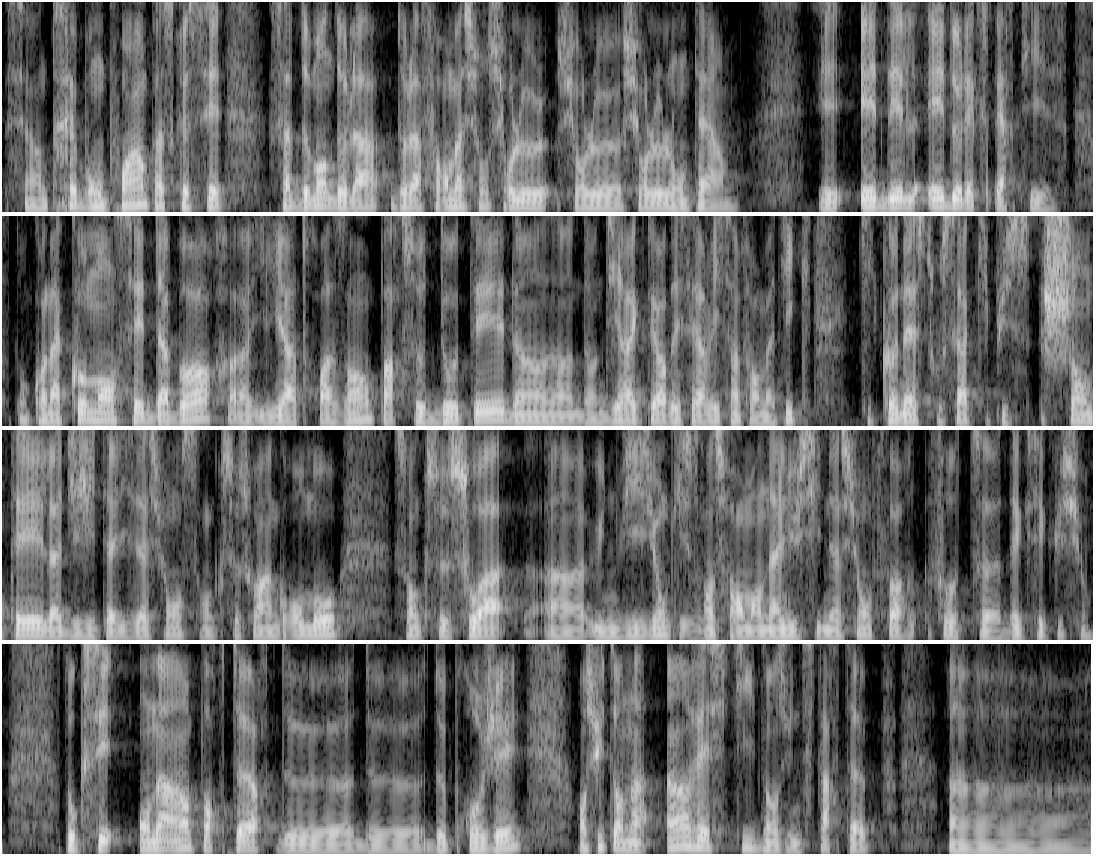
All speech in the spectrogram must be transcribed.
C'est un très bon point parce que ça demande de la, de la formation sur le, sur, le, sur le long terme et, et, de l'expertise. Donc on a commencé d'abord, euh, il y a trois ans, par se doter d'un directeur des services informatiques qui connaisse tout ça, qui puisse chanter la digitalisation sans que ce soit un gros mot, sans que ce soit euh, une vision qui se mmh. transforme en hallucination faute d'exécution. Donc c'est, on a un porteur de, de, de projet. Ensuite, on a investi dans une start-up euh,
